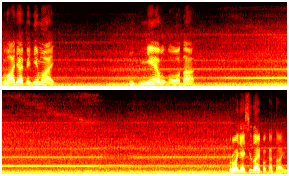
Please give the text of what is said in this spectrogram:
Владя, піднімай. Не, о, да. Родя, сідай покатайся.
